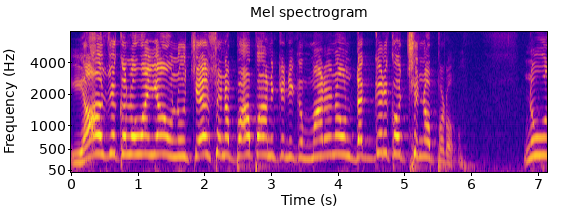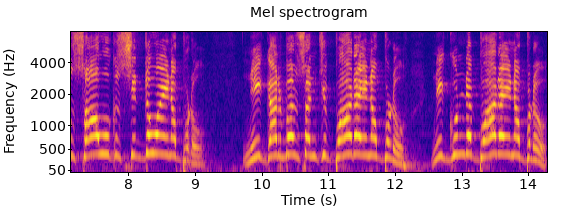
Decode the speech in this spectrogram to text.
యాజకులు అయ్యావు. నువ్వు చేసిన పాపానికి నీకు మరణం దగ్గరికి వచ్చినప్పుడు నువ్వు సావుకు సిద్ధమైనప్పుడు నీ గర్భసంచి పాడైనప్పుడు నీ గుండె పాడైనప్పుడు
